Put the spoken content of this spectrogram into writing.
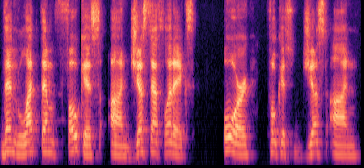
then let them focus on just athletics or focus just on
